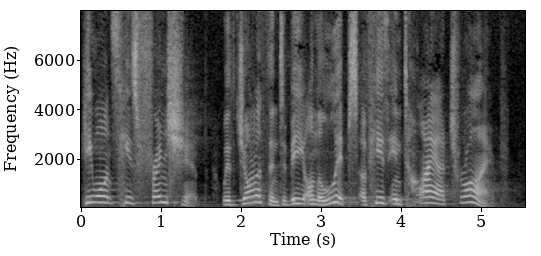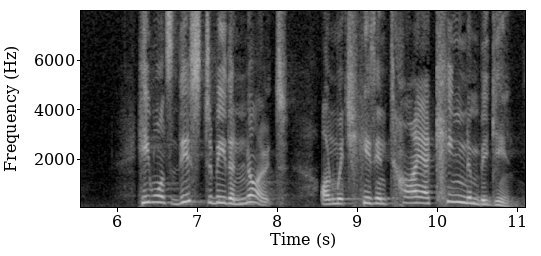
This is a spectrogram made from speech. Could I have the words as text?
he wants his friendship with Jonathan to be on the lips of his entire tribe. He wants this to be the note on which his entire kingdom begins.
